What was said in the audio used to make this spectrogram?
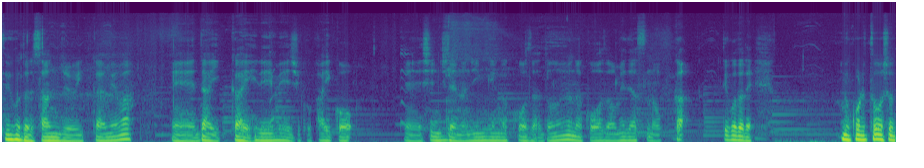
ということで31回目は、えー、第1回黎明塾開講、えー、新時代の人間学講座はどのような講座を目指すのか。ということでこれ当初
